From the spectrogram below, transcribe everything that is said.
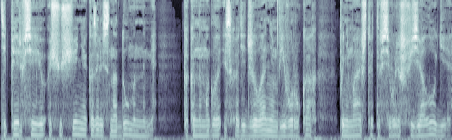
Теперь все ее ощущения казались надуманными — как она могла исходить желанием в его руках, понимая, что это всего лишь физиология?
